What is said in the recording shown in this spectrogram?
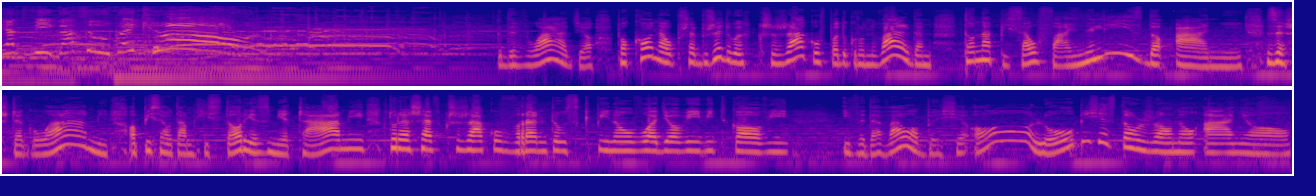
Jadwiga super. Gdy Władzio pokonał przebrzydłych krzyżaków pod Grunwaldem, to napisał fajny list do Ani ze szczegółami. Opisał tam historię z mieczami, które szef krzyżaków wręczył z kpiną Władziowi i Witkowi. I wydawałoby się, o, lubi się z tą żoną Anią,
